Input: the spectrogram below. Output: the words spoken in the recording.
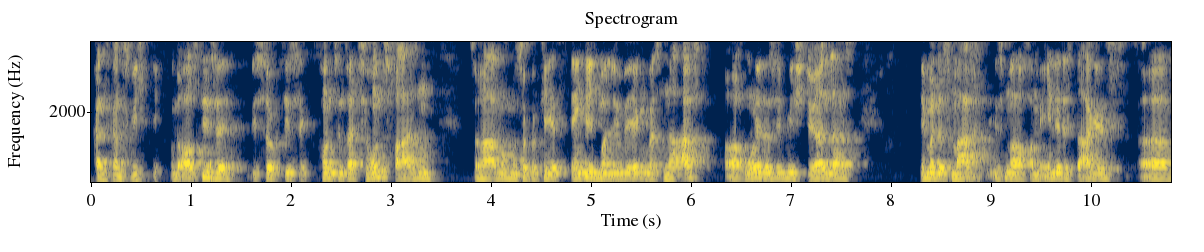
ganz, ganz wichtig. Und auch diese, wie gesagt, diese Konzentrationsphasen zu haben, wo man sagt, okay, jetzt denke ich mal über irgendwas nach, äh, ohne dass ich mich stören lasse. Wenn man das macht, ist man auch am Ende des Tages äh,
